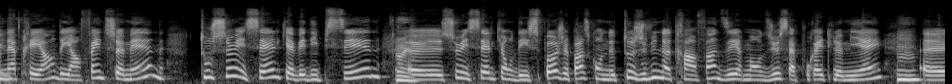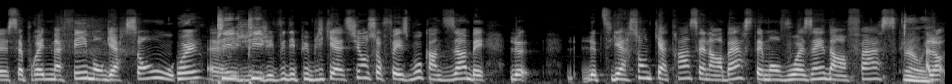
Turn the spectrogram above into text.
on appréhende et en fin de semaine, tous ceux et celles qui avaient des piscines, euh, ceux et celles qui ont des spas, je pense qu'on a tous vu notre enfant dire mon Dieu, ça pourrait être le mien, mm. euh, ça pourrait être ma fille, mon garçon. Oui. puis, j'ai vu des publications sur Facebook en disant ben le le petit garçon de 4 ans, Saint-Lambert, c'était mon voisin d'en face. Ah Alors,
